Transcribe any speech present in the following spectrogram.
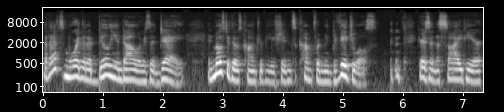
that's more than a billion dollars a day, and most of those contributions come from individuals. Here's an aside here.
